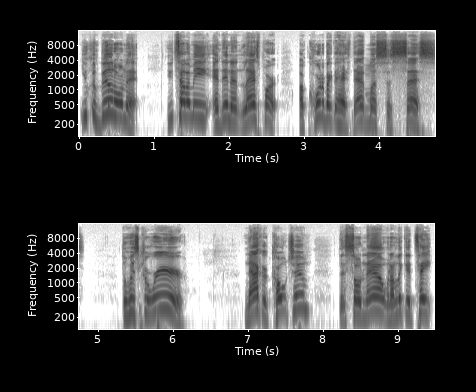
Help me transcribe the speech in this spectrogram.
You can build on that. You telling me, and then the last part, a quarterback that has that much success through his career, now I could coach him. So now when I look at tape,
